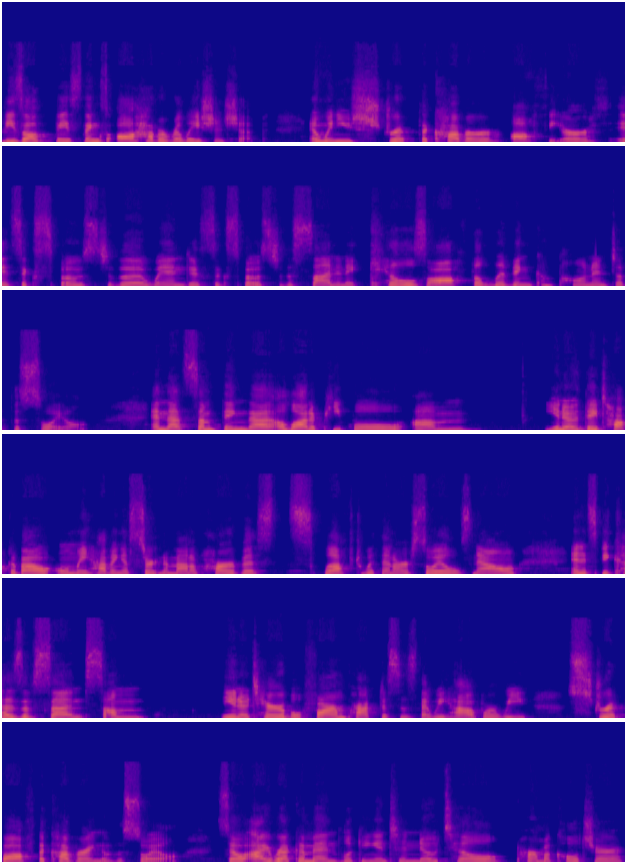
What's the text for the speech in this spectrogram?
These all these things all have a relationship. And when you strip the cover off the earth, it's exposed to the wind, it's exposed to the sun, and it kills off the living component of the soil. And that's something that a lot of people, um, you know, they talk about only having a certain amount of harvests left within our soils now. And it's because of some some you know terrible farm practices that we have where we strip off the covering of the soil. So i recommend looking into no-till permaculture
